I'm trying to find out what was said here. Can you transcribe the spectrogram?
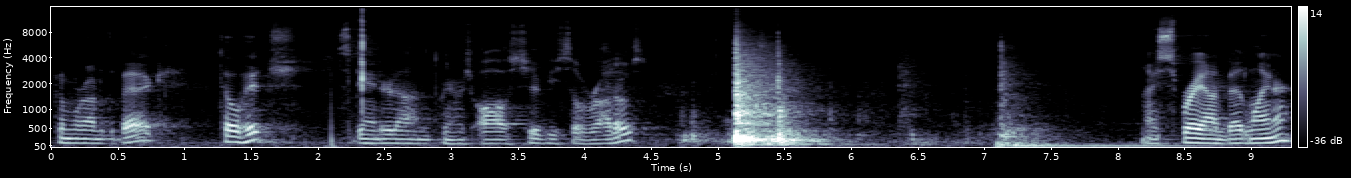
Come around to the back. Tow hitch. Standard on pretty much all Chevy Silverados. Nice spray on bed liner.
